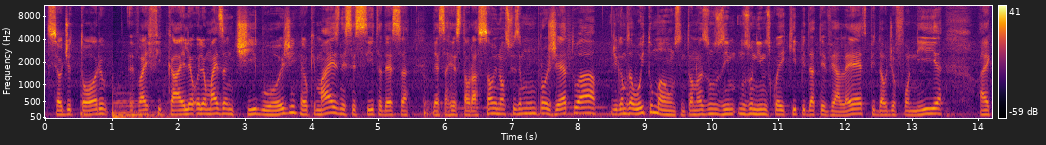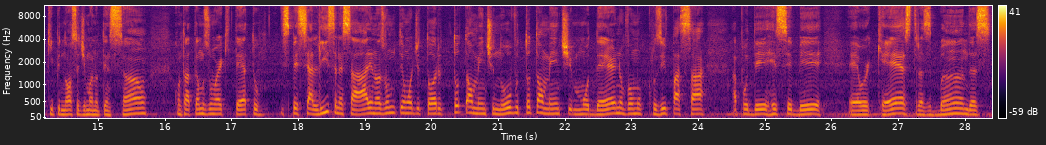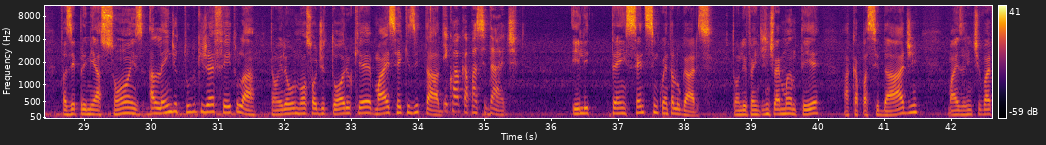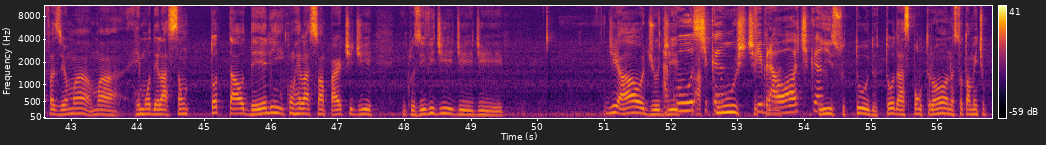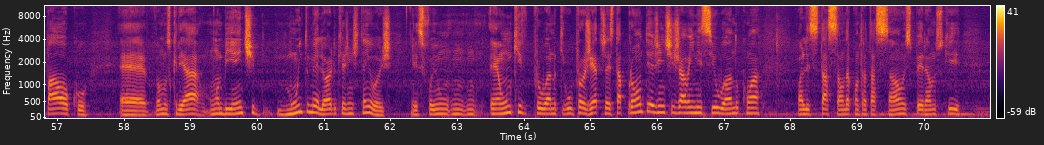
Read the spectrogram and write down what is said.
Esse auditório vai ficar, ele é, ele é, o mais antigo hoje, é o que mais necessita dessa, dessa restauração e nós fizemos um projeto a, digamos, a oito mãos. Então nós nos, nos unimos com a equipe da TV Alesp, da audiofonia, a equipe nossa de manutenção, contratamos um arquiteto especialista nessa área e nós vamos ter um auditório totalmente novo, totalmente moderno, vamos inclusive passar a poder receber é, orquestras, bandas, fazer premiações, além de tudo que já é feito lá. Então ele é o nosso auditório que é mais requisitado. E qual a capacidade? Ele tem 150 lugares. Então ele vai, a gente vai manter a capacidade, mas a gente vai fazer uma, uma remodelação total dele com relação à parte de, inclusive de, de, de de áudio, de acústica, acústica, fibra ótica. Isso, tudo. Todas as poltronas, totalmente o palco. É, vamos criar um ambiente muito melhor do que a gente tem hoje. Esse foi um, um, um é um que pro ano que o projeto já está pronto e a gente já inicia o ano com a, com a licitação da contratação. Esperamos que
